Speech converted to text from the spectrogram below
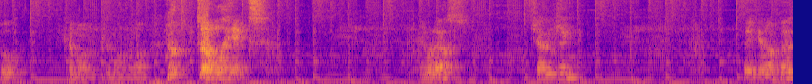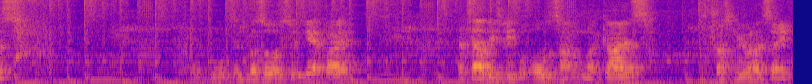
Oh, come on, come on, come on. Double hit! Anyone else? Challenging? Taking offers? Oh, walked into my sword, that's what you get by. I tell these people all the time, I'm like, guys, trust me when I say,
